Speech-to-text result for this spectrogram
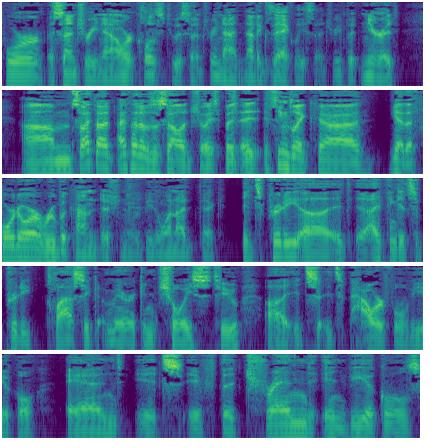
for a century now, or close to a century. Not not exactly a century, but near it. Um, so I thought I thought it was a solid choice, but it, it seems like uh, yeah, the four door Rubicon edition would be the one I'd pick. It's pretty. Uh, it, I think it's a pretty classic American choice too. Uh, it's it's a powerful vehicle, and it's if the trend in vehicles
